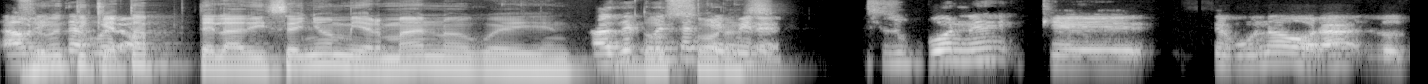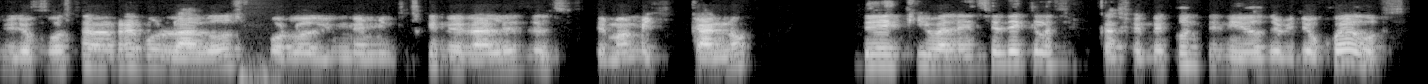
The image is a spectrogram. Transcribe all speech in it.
Es una etiqueta, bueno, te la diseño a mi hermano, güey, en haz de dos cuenta horas. que, miren, se supone que según ahora los videojuegos estarán regulados por los lineamientos generales del sistema mexicano de equivalencia de clasificación de contenidos de videojuegos.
